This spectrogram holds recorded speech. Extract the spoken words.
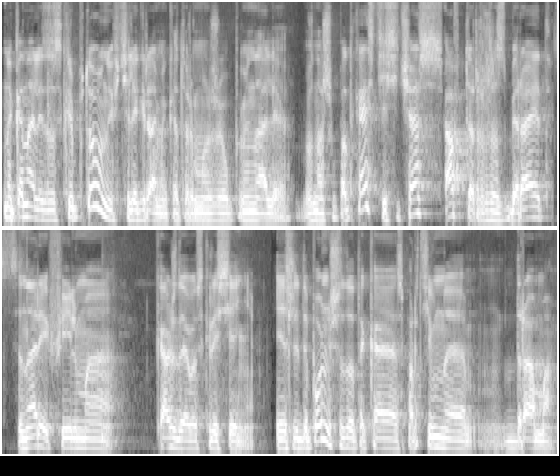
На канале Заскриптованный в Телеграме, который мы уже упоминали в нашем подкасте, сейчас автор разбирает сценарий фильма «Каждое воскресенье». Если ты помнишь, это такая спортивная драма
